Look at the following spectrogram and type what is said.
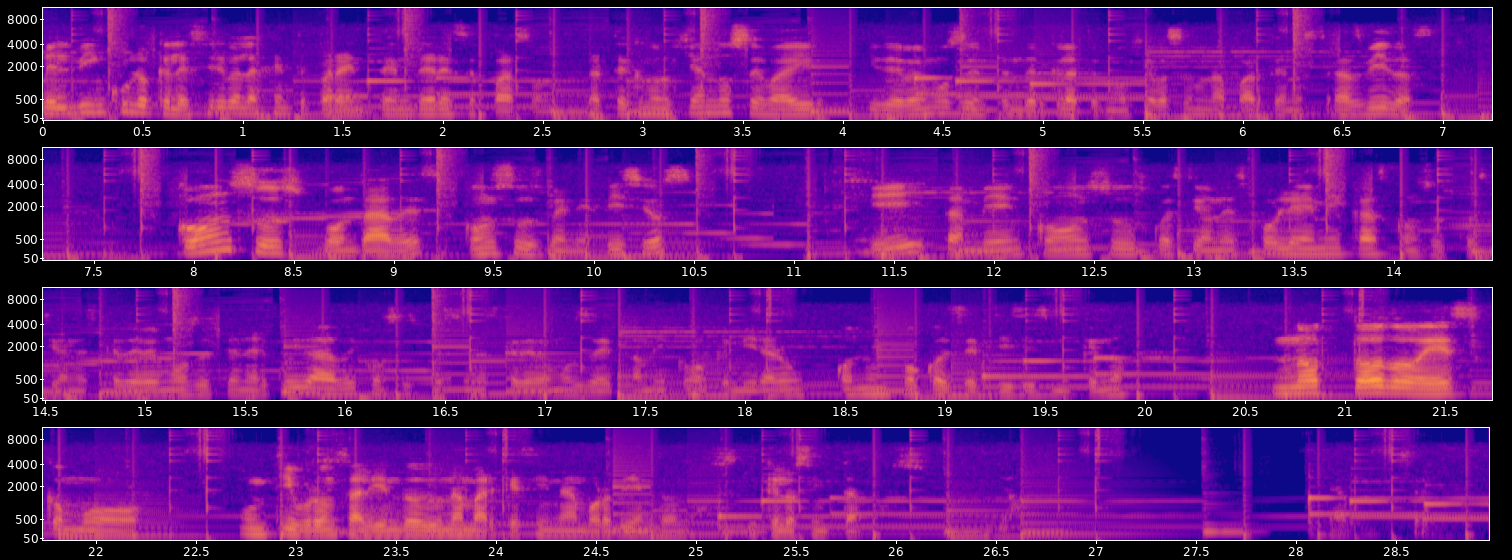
el vínculo que le sirve a la gente para entender ese paso. La tecnología no se va a ir y debemos de entender que la tecnología va a ser una parte de nuestras vidas, con sus bondades, con sus beneficios y también con sus cuestiones polémicas, con sus cuestiones que debemos de tener cuidado y con sus cuestiones que debemos de también como que mirar con un poco de escepticismo, que no, no todo es como un tiburón saliendo de una marquesina mordiéndonos y que lo sintamos.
